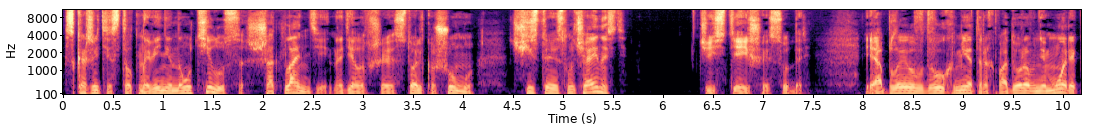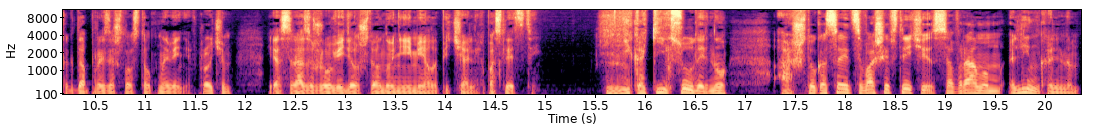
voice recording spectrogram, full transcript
скажите, столкновение Наутилуса с Шотландией, наделавшее столько шуму, чистая случайность? Чистейшая, сударь. Я плыл в двух метрах под уровнем моря, когда произошло столкновение. Впрочем, я сразу же увидел, что оно не имело печальных последствий. Никаких, сударь, ну... А что касается вашей встречи с Авраамом Линкольном...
